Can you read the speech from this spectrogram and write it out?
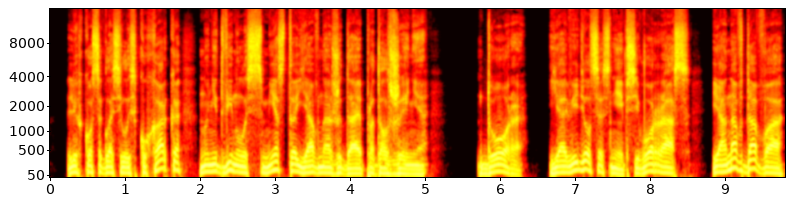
— легко согласилась кухарка, но не двинулась с места, явно ожидая продолжения. «Дора. Я виделся с ней всего раз, и она вдова,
